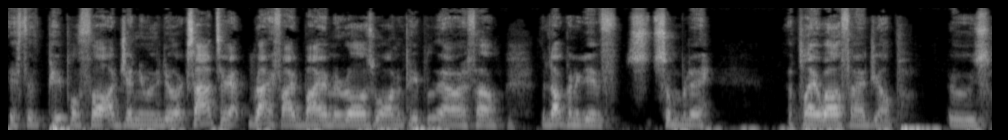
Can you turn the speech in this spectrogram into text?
if the people thought I genuinely do, like, to get ratified by Emma Rosewarne and people at the RFL, they're not going to give somebody a player welfare job who's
